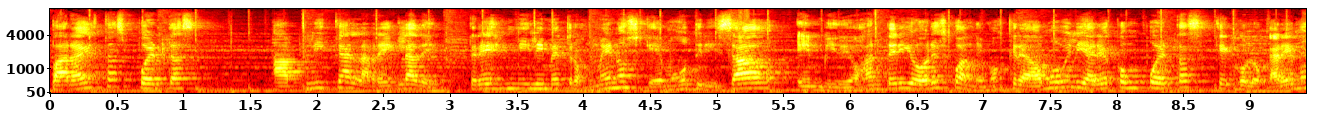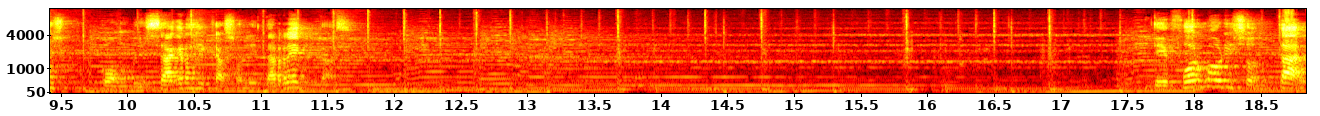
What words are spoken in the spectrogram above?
Para estas puertas aplica la regla de 3 milímetros menos que hemos utilizado en videos anteriores cuando hemos creado mobiliario con puertas que colocaremos con bisagras de cazoleta rectas. De forma horizontal,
